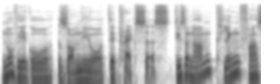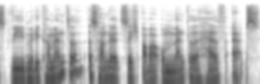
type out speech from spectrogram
Novego, Somnio, Depraxis. Diese Namen klingen fast wie Medikamente, es handelt sich aber um Mental Health Apps.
